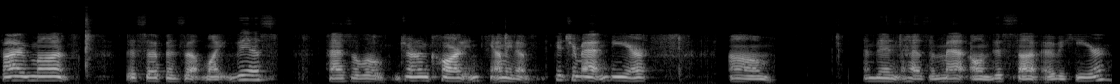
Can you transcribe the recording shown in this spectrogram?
five months. This opens up like this. Has a little journal card, in, here. I mean a picture mat in here. Um, and then it has a mat on this side over here.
